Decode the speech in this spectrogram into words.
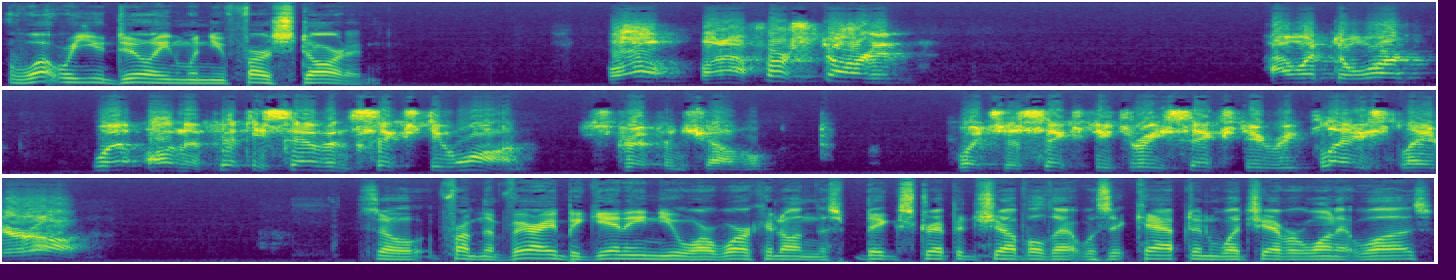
What were you doing when you first started? Well, when I first started, I went to work on the 5761 stripping shovel, which the 6360 replaced later on. So from the very beginning, you were working on this big stripping shovel that was at Captain, whichever one it was?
